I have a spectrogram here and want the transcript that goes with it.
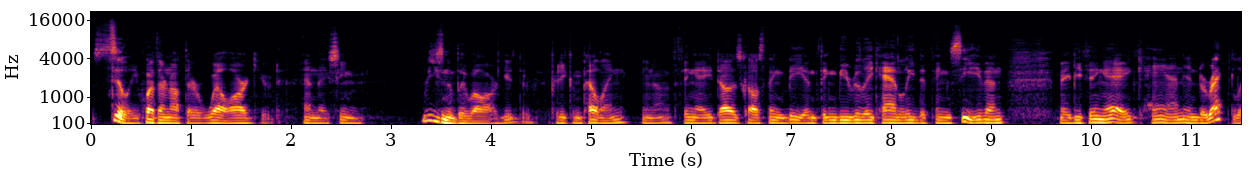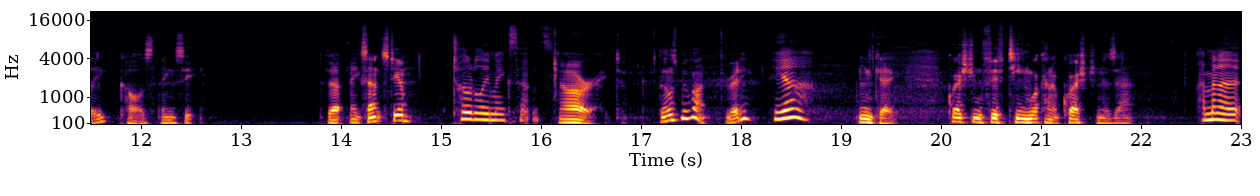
silly, whether or not they're well argued. And they seem reasonably well argued. They're pretty compelling. You know, if thing A does cause thing B and thing B really can lead to thing C, then maybe thing A can indirectly cause thing C. Does that make sense to you? Totally makes sense. All right. Then let's move on. You ready? Yeah. Okay. Question 15. What kind of question is that? I'm going to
